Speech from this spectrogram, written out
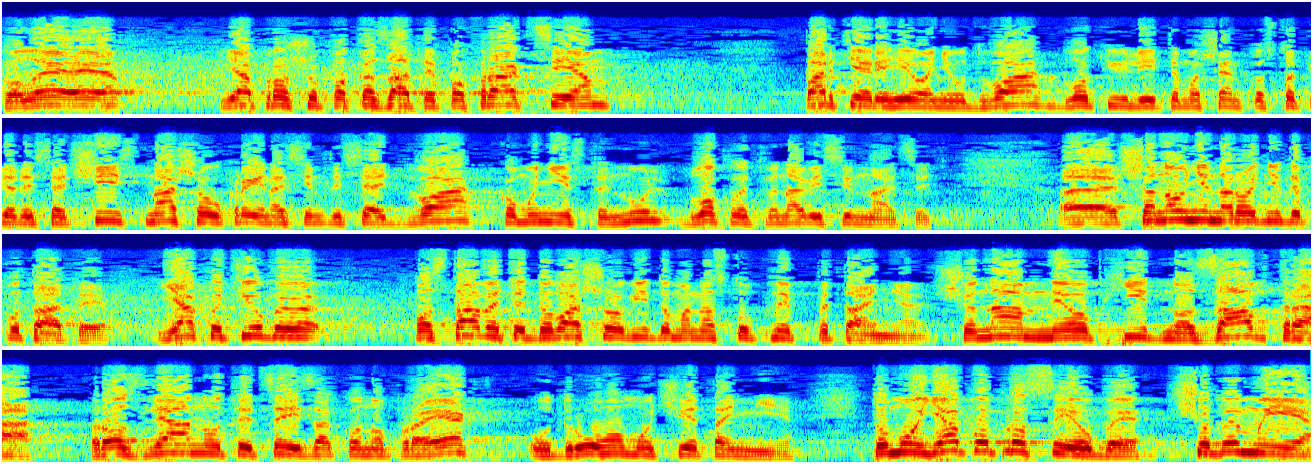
Колеги, я прошу показати по фракціям. Партія регіонів 2, блок Юлії Тимошенко 156, Наша Україна 72, комуністи 0, блок Литвина 18. Е, Шановні народні депутати, я хотів би поставити до вашого відома наступне питання, що нам необхідно завтра розглянути цей законопроект у другому читанні. Тому я попросив би, щоб ми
